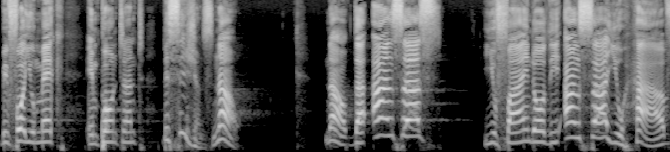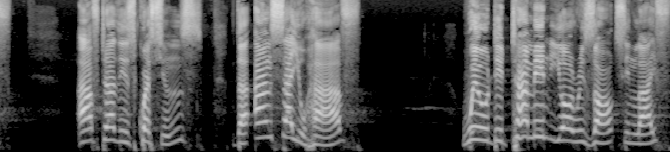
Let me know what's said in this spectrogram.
before you make important decisions? Now, now the answers you find or the answer you have after these questions, the answer you have will determine your results in life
